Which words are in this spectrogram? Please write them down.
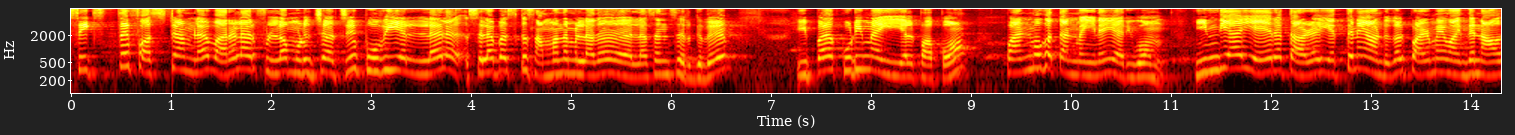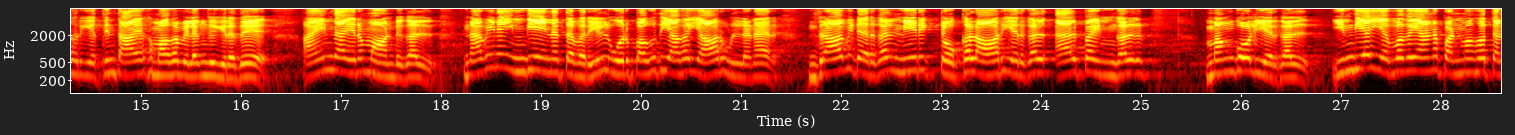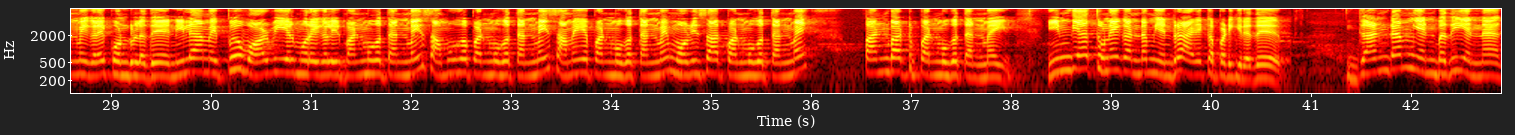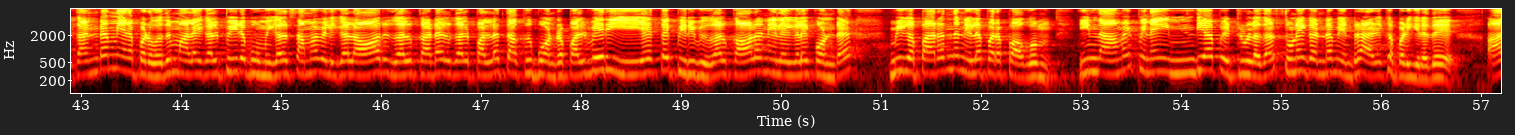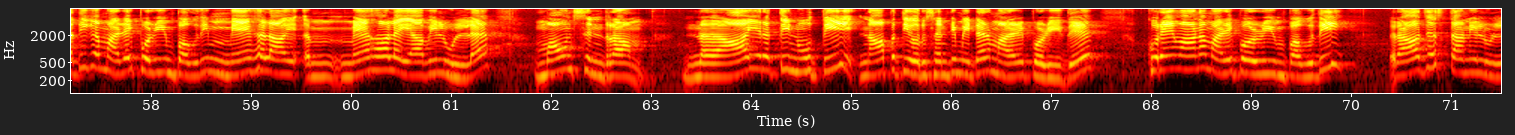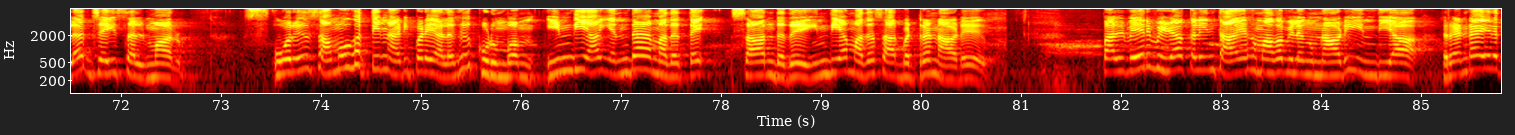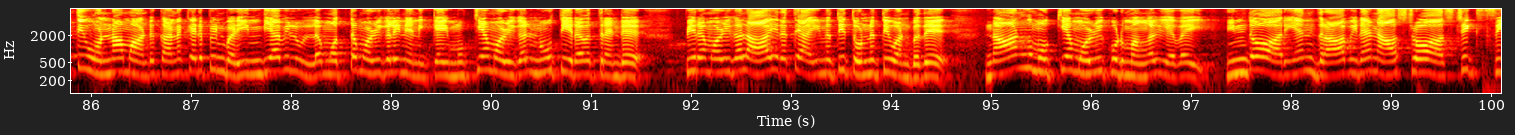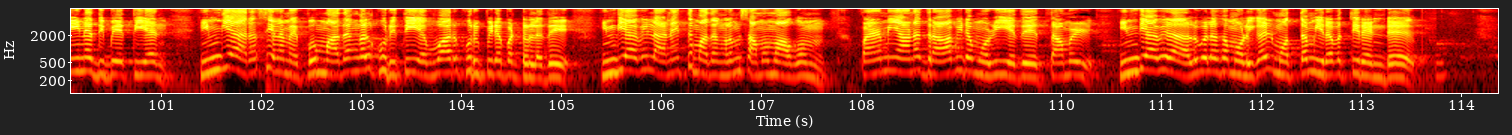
Sixth first டேர்மில் வரலாறு ஃபுல்லாக முடிச்சாச்சு. புவியியலில் சிலபஸ்க்கு சம்மந்தம் இல்லாத லெசன்ஸ் இருக்குது. இப்போ குடிமையியல் பார்ப்போம். பன்முகத்தன்மையினை அறிவோம். இந்தியா ஏறத்தாழ எத்தனை ஆண்டுகள் பழமை வாய்ந்த நாகரிகத்தின் தாயகமாக விளங்குகிறது? ஐந்தாயிரம் ஆண்டுகள். நவீன இந்திய இனத்தவரில் ஒரு பகுதியாக யார் உள்ளனர்? திராவிடர்கள் நீரிக்டோக்கள் ஆரியர்கள் ஆல்பைன்கள் மங்கோலியர்கள். இந்தியா எவ்வகையான பன்முகத்தன்மைகளை கொண்டுள்ளது? நில அமைப்பு வாழ்வியல் முறைகளில் பன்முகத்தன்மை சமூக பன்முகத்தன்மை சமய பன்முகத்தன்மை மொழிசார் பன்முகத்தன்மை பண்பாட்டு பன்முகத்தன்மை. இந்தியா துணை கண்டம் என்று அழைக்கப்படுகிறது. கண்டம் என்பது என்ன? கண்டம் எனப்படுவது மலைகள் பீடபூமிகள் சமவெளிகள் ஆறுகள் கடல்கள் பள்ளத்தாக்கு போன்ற பல்வேறு இயற்கை பிரிவுகள் காலநிலைகளை கொண்ட மிக பரந்த நிலப்பரப்பாகும். இந்த அமைப்பினை இந்தியா பெற்றுள்ளதால் துணைக்கண்டம் என்று அழைக்கப்படுகிறது. அதிக மழை பொழியும் பகுதி மேகலாய் மேகாலயாவில் உள்ள மவுண்ட் சின்ராம். ந- ஆயிரத்தி நூற்றி நாற்பத்தி ஒரு சென்டிமீட்டர் மழை பொழியுது. குறைவான மழை பொழியும் பகுதி ராஜஸ்தானில் உள்ள ஜெய்சல்மார். ஒரு சமூகத்தின் அடிப்படை அழகு குடும்பம். இந்தியா எந்த மதத்தை சார்ந்தது? இந்தியா மத சார்பற்ற நாடு. பல்வேறு விழாக்களின் தாயகமாக விளங்கும் நாடு இந்தியா. ரெண்டாயிரத்தி ஒன்றாம் ஆண்டு கணக்கெடுப்பின்படி இந்தியாவில் உள்ள மொத்த மொழிகளின் எண்ணிக்கை முக்கிய மொழிகள் நூற்றி இருபத்தி ரெண்டு பிற மொழிகள் ஆயிரத்தி ஐநூற்றி தொண்ணூற்றி ஒன்பது. நான்கு முக்கிய மொழி குடும்பங்கள் எவை? Indo Aryan Dravidian Austro Austric சீன திபேத்தியன். இந்திய அரசியலமைப்பு மதங்கள் குறித்து எவ்வாறு குறிப்பிடப்பட்டுள்ளது? இந்தியாவில் அனைத்து மதங்களும் சமமாகும். பழமையான திராவிட மொழி எது? தமிழ். இந்தியாவில் அலுவலக மொழிகள் மொத்தம் இருபத்தி ரெண்டு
